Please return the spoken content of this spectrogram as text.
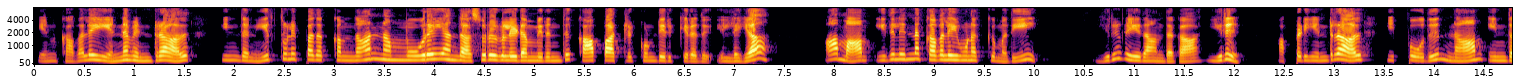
என் கவலை என்னவென்றால் இந்த நீர்த்துளிப்பதக்கம்தான் நம் ஊரை அந்த அசுரர்களிடமிருந்து காப்பாற்றிக் கொண்டிருக்கிறது இல்லையா? ஆமாம் இதில் என்ன கவலை உனக்கு மதி? இரு வேதாந்தகா இரு. அப்படியென்றால் இப்போது நாம் இந்த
